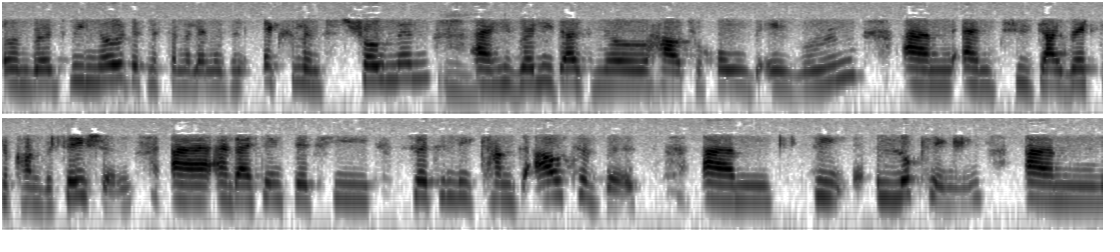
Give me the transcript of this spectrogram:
own words. We know that Mr. Malema is an excellent showman. Mm. Uh, he really does know how to hold a room um, and to direct a conversation. Uh, and I think that he certainly comes out of this um, see looking um,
